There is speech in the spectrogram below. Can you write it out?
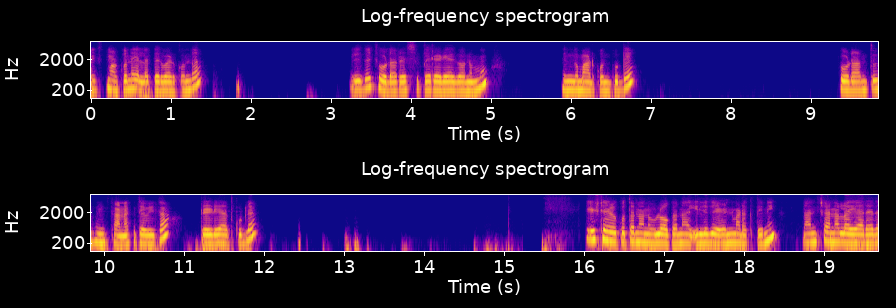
ಮಿಕ್ಸ್ ಮಾಡ್ಕೊಂಡ ಎಲ್ಲ ತೆರವಾಡ್ಕೊಂಡ ಈಗ ಚೋಡಾ ರೆಸಿಪಿ ರೆಡಿ ಆಗ್ಯಾವ ನಮ್ಮ. ಹಿಂಗೆ ಮಾಡ್ಕೊಂಡ್ ಕೂಡಲೇ ಚೋಡ ಅಂತೂ ಹಿಂಗೆ ಕಾಣಕತ್ತೇವೆ ಈಗ ರೆಡಿ ಆದ ಕೂಡಲೇ. ಇಷ್ಟು ಹೇಳ್ಕೊತ ನಾನು ವ್ಲಾಗನ್ನ ಇಲ್ಲಿಗೆ ಎಂಡ್ ಮಾಡಾಕ್ತೀನಿ ನನ್ನ ಚಾನಲ್ ಯಾರ್ಯಾರ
